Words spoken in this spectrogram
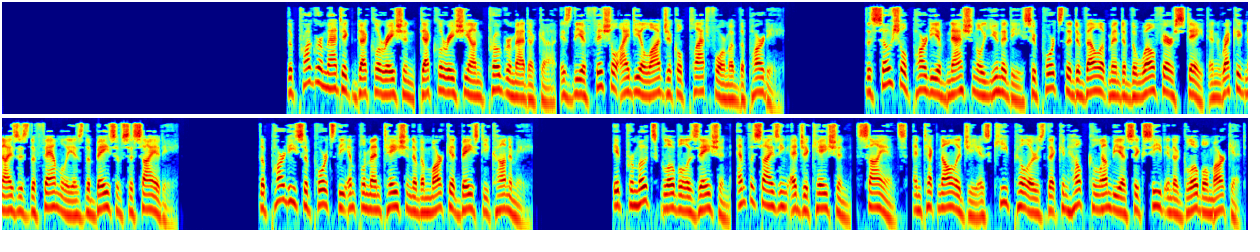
The Programmatic Declaration Programática is the official ideological platform of the party. The Social Party of National Unity supports the development of the welfare state and recognizes the family as the base of society. The party supports the implementation of a market-based economy. It promotes globalization, emphasizing education, science, and technology as key pillars that can help Colombia succeed in a global market.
